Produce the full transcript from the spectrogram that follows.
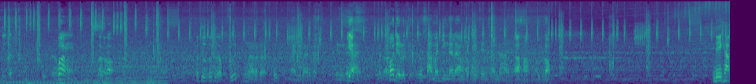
ที่จะปั้งแล้วก็ก็คือก็คือแบบปึ๊ดขึ้นมาแล้วก็ปึ๊บอ่านไปแล้วก็อย่างนี้ก็ Yes ได้แล้วก็เพราะเดี๋ยวเราเราสามารถยิงได้แล้วยิงจากเรเทนชั่นได้อ่าฮะถูกต้อง ดีครับ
